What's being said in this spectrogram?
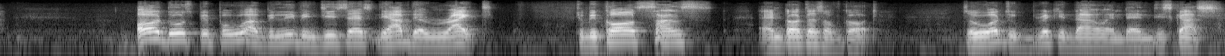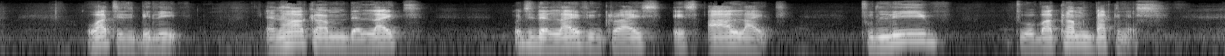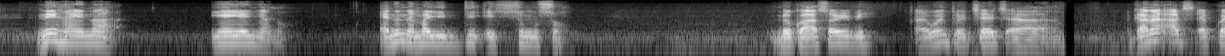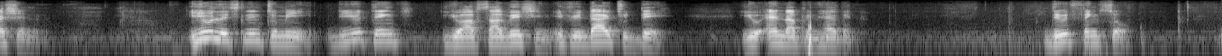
All those people who have believed in jesus they have the right to be called sons and daughters of god. So we want to break it down and then discuss what is belief and how come the light which is the life in christ is our light to live to overcome darkness. Ne han na yɛn no ɛno na ma yɛdi esum so. Mbɛkɔ asɔre bi i went to a church uh, can i ask a question? You listening to me do you think you have salvation? If you die today you end up in heaven. Do you think so?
